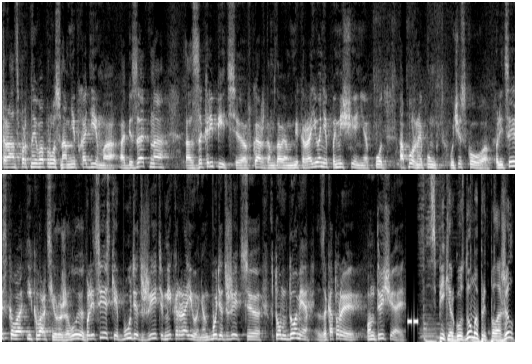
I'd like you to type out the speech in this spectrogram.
транспортный вопрос. Нам необходимо обязательно а, закрепить э, в каждом сдаваемом микрорайоне помещение под опорный пункт участкового полицейского и квартиру жилую. Полицейский будет жить в микрорайоне, он будет жить э, в том доме, за который он отвечает. Спикер Госдумы предположил,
